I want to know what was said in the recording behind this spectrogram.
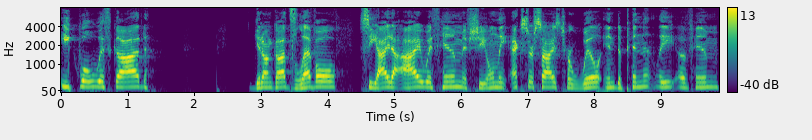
equal with God, get on God's level, see eye to eye with Him if she only exercised her will independently of Him.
